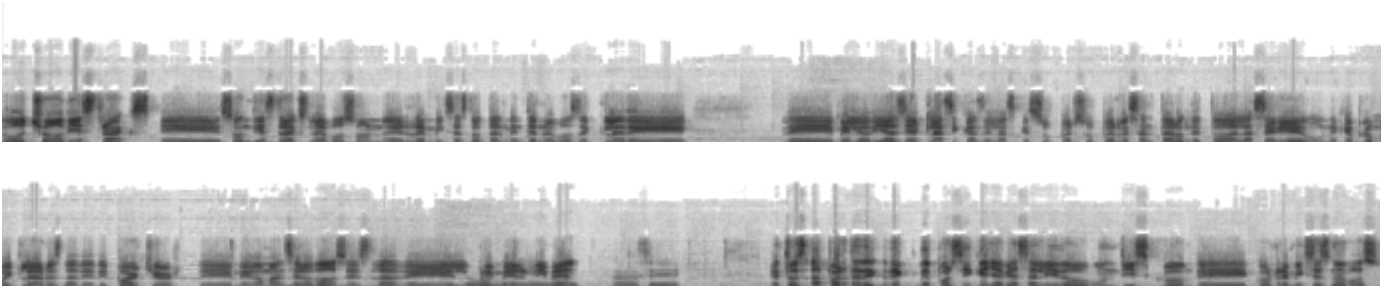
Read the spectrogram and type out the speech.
8 o 10 tracks. eh, son 10 tracks nuevos, son eh, remixes totalmente nuevos de, cla- de, de melodías ya clásicas de las que súper, súper resaltaron de toda la serie. Un ejemplo muy claro es la de Departure de Mega Man 02, es la del primer nivel. sí. Entonces, aparte de, por sí que ya había salido un disco eh, con remixes nuevos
